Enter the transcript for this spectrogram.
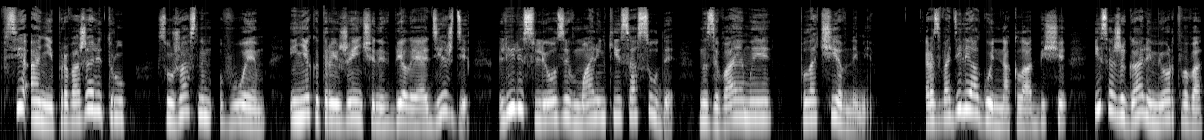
Все они провожали труп с ужасным воем, и некоторые женщины в белой одежде лили слезы в маленькие сосуды, называемые плачевными. Разводили огонь на кладбище и сожигали мертвого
